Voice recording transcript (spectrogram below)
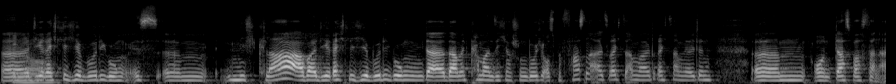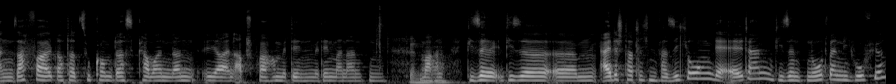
Äh, genau. Die rechtliche Würdigung ist ähm, nicht klar, aber die rechtliche Würdigung, da, damit kann man sich ja schon durchaus befassen als Rechtsanwalt, Rechtsanwältin. Ähm, und das, was dann an Sachverhalt noch dazu kommt, das kann man dann ja in Absprache mit den, mit den Mandanten genau. machen. Diese, diese ähm, eidesstattlichen Versicherungen der Eltern, die sind notwendig wofür?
